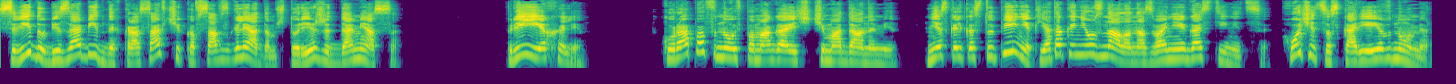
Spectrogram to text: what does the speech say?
с виду безобидных красавчиков со взглядом, что режет до мяса. Приехали. Курапов вновь помогает с чемоданами. Несколько ступенек, я так и не узнала название гостиницы. Хочется скорее в номер.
